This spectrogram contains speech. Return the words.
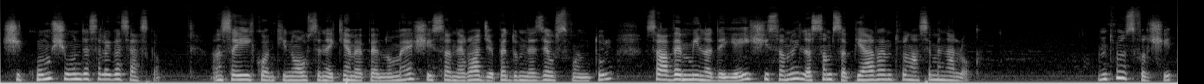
și cum și unde să le găsească. Însă ei continuau să ne cheme pe nume și să ne roage pe Dumnezeu Sfântul să avem milă de ei și să nu-i lăsăm să piară într-un asemenea loc. Într-un sfârșit,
